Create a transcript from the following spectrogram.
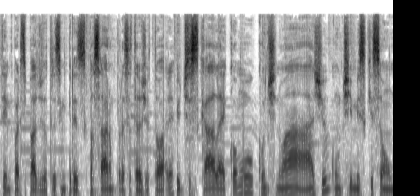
tendo participado de outras empresas que passaram por essa trajetória, e o de escala é como continuar ágil, com times que são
